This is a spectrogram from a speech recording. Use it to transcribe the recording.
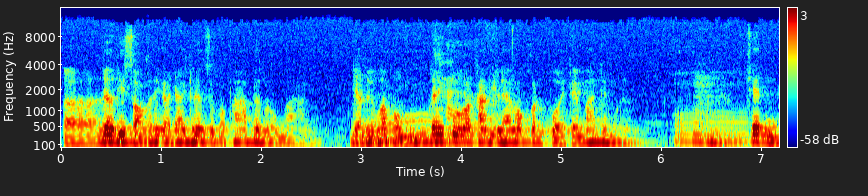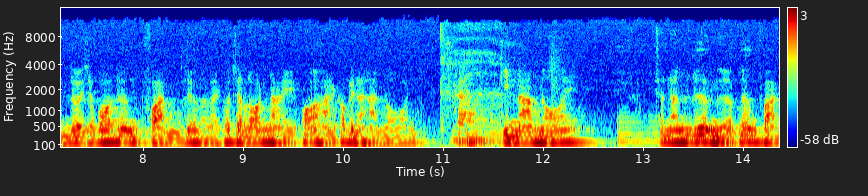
เอ่อเรื่องที่สองเขาที่อยากได้เรื่องสุขภาพเรื่องโรงพยาบาล อย่าลืมว่าผมได้พูดว่าครั้งที่แล้วว่าคนป่วยเต็มบ้านเต็มเมืองอืมเช่น โดยเฉพาะเรื่องฟันเรื่องอะไรเขาจะร้อนใน เพราะอาหารเขาเป็นอาหารร้อนค่ะกินน้ำน้อยอืมฉะนั้นเรื่องเหงือกเรื่องฟัน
